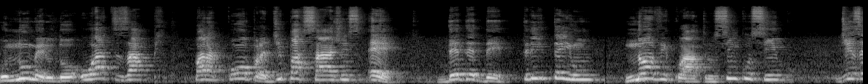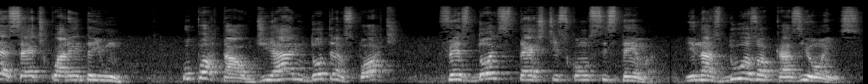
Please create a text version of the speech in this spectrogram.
O número do WhatsApp para compra de passagens é DDD 31 9455 1741. O portal Diário do Transporte fez dois testes com o sistema e nas duas ocasiões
